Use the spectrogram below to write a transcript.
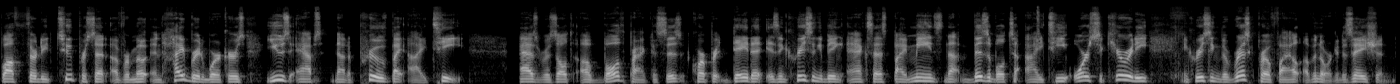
while 32% of remote and hybrid workers use apps not approved by IT. As a result of both practices, corporate data is increasingly being accessed by means not visible to IT or security, increasing the risk profile of an organization.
